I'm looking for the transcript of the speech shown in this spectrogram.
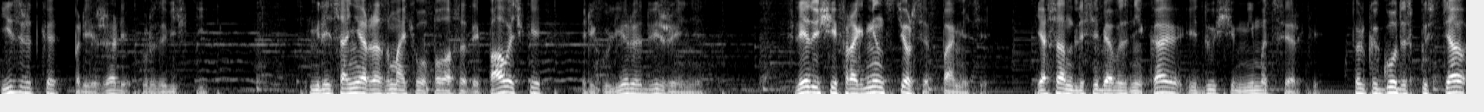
Изредка приезжали грузовички. Милиционер размахивал полосатой палочкой, регулируя движение. Следующий фрагмент стерся в памяти. Я сам для себя возникаю, идущим мимо церкви. Только годы спустя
